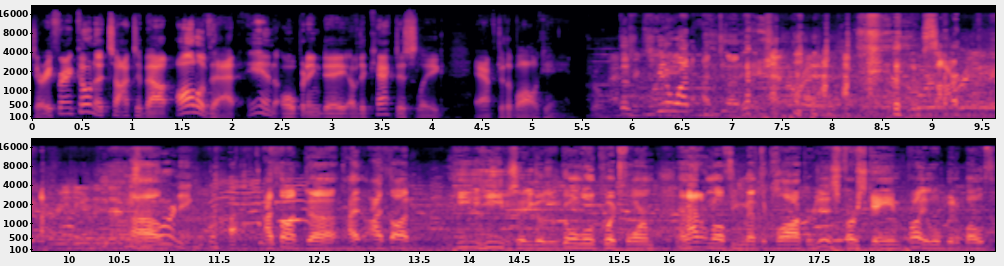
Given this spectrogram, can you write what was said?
Terry Francona talked about all of that in opening day of the Cactus League after the ball game. you know what? I'm sorry. Um, morning. I thought. Uh, I, I thought he, he even said he goes, "We're going a little quick for him," and I don't know if he meant the clock or just his first game, probably a little bit of both.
